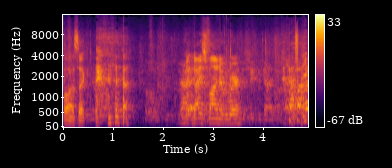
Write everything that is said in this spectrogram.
hold on a sec. That dice flying everywhere. Are you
